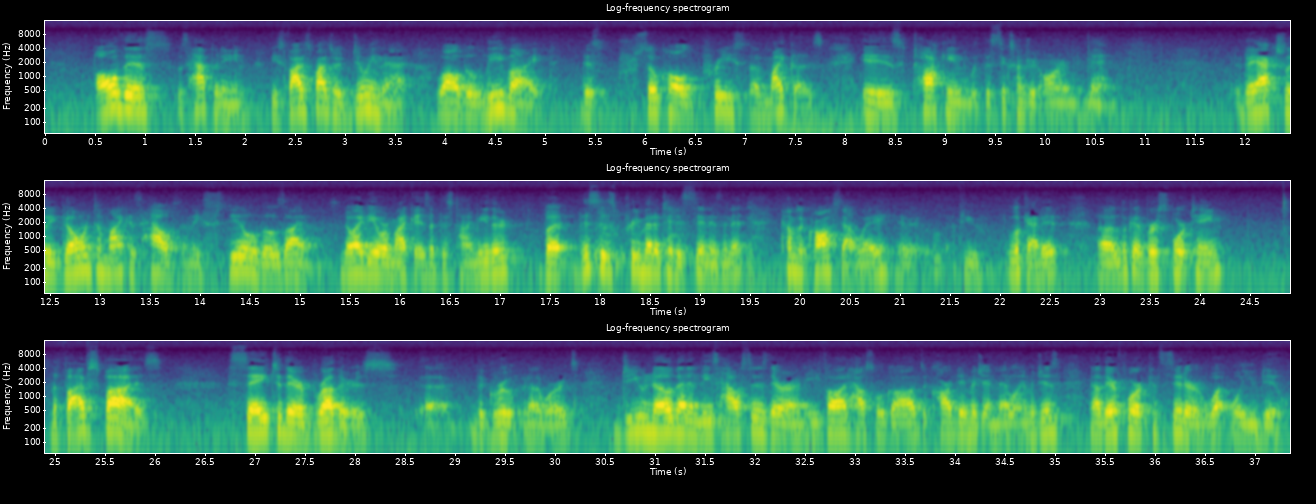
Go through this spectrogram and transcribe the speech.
All this was happening. These five spies are doing that while the Levite, this so called priest of Micah's, is talking with the 600 armed men they actually go into Micah's house and they steal those items. No idea where Micah is at this time either, but this is premeditated sin, isn't it? it comes across that way uh, if you look at it. Uh, look at verse 14. The five spies say to their brothers, uh, the group, in other words, do you know that in these houses there are an ephod, household gods, a carved image, and metal images? Now therefore consider what will you do.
